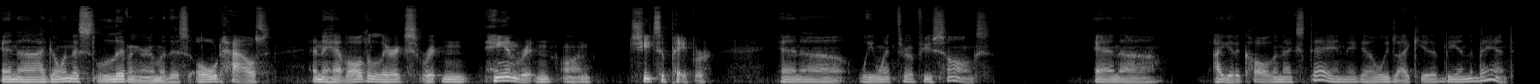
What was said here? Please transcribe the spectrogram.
and uh, I go in this living room of this old house, and they have all the lyrics written, handwritten on sheets of paper. And uh, we went through a few songs. And uh, I get a call the next day, and they go, We'd like you to be in the band.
